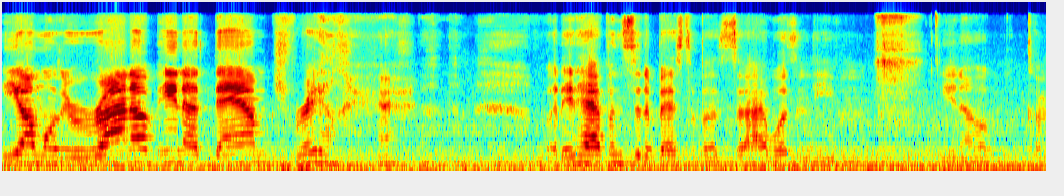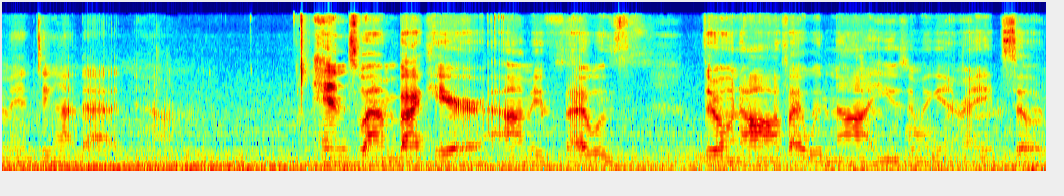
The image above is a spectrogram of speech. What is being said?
He almost ran up in a damn trailer. but it happens to the best of us, so I wasn't even, you know, commenting on that. Um, hence why I'm back here. Um, if I was thrown off, I would not use him again, right? So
